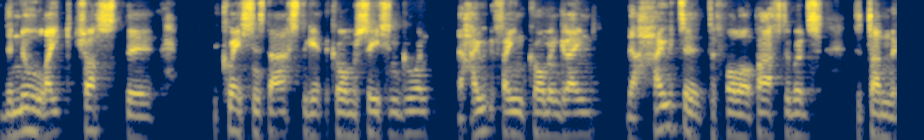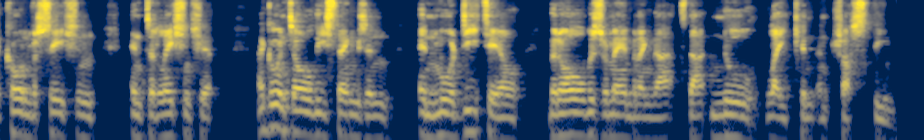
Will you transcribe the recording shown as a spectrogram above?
the know like, trust, the the questions to ask to get the conversation going, the how to find common ground, the how to, to follow up afterwards to turn the conversation into relationship. I go into all these things in in more detail, but always remembering that that know like, and, and trust theme.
